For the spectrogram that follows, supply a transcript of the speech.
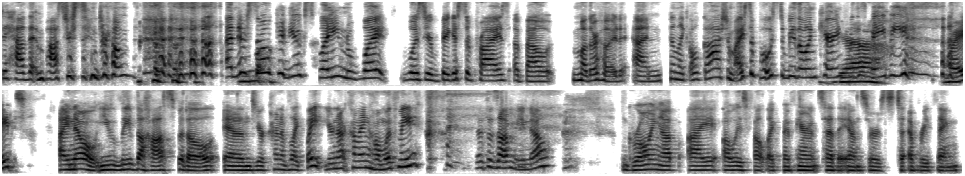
to have the imposter syndrome? and if so, can you explain what was your biggest surprise about motherhood and feeling like, oh gosh, am I supposed to be the one caring yeah. for this baby? right? I know you leave the hospital and you're kind of like, wait, you're not coming home with me? this is on me now. Growing up, I always felt like my parents had the answers to everything.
